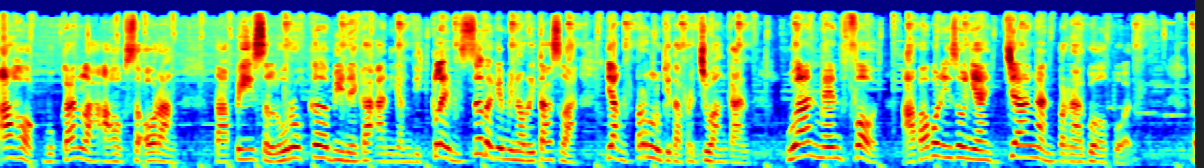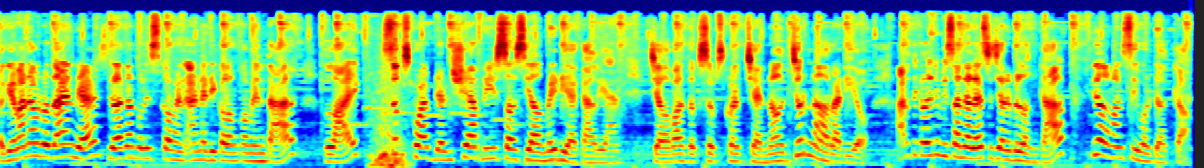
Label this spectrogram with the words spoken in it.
Ahok bukanlah Ahok seorang, tapi seluruh kebinekaan yang diklaim sebagai minoritaslah yang perlu kita perjuangkan. One man vote, apa pun isunya, jangan pernah golput. Bagaimana menurut Anda? Silahkan tulis komen Anda di kolom komentar, like, subscribe, dan share di sosial media kalian. Jangan lupa untuk subscribe channel Jurnal Radio. Artikel ini bisa Anda lihat secara lebih lengkap di laman siwar.com.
